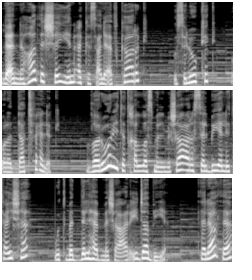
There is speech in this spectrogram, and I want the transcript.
لأن هذا الشيء ينعكس على أفكارك وسلوكك وردات فعلك. ضروري تتخلص من المشاعر السلبية اللي تعيشها وتبدلها بمشاعر إيجابية. ثلاثة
